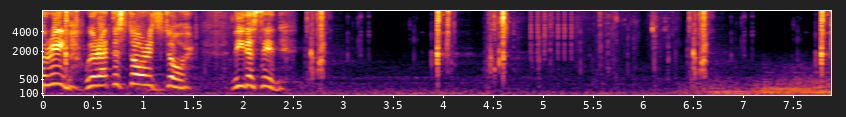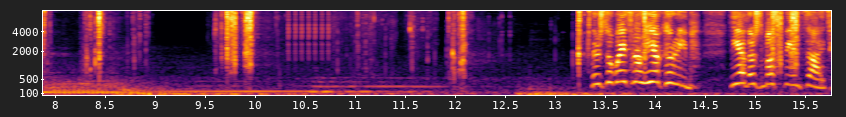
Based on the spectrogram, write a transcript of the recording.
Karim, we're at the storage door. Lead us in. There's a way through here, Karim. The others must be inside.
